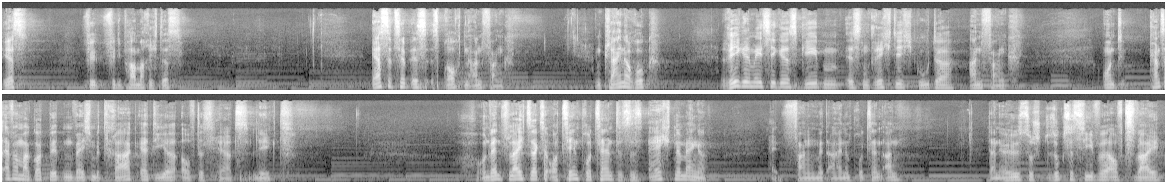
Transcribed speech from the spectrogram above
Yes? Für, für die paar mache ich das. Erster Tipp ist, es braucht einen Anfang. Ein kleiner Ruck. Regelmäßiges Geben ist ein richtig guter Anfang. Und kannst einfach mal Gott bitten, welchen Betrag er dir auf das Herz legt. Und wenn vielleicht sagst du, oh, 10 Prozent, das ist echt eine Menge. Hey, fang mit einem Prozent an. Dann erhöhst du sukzessive auf zwei.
